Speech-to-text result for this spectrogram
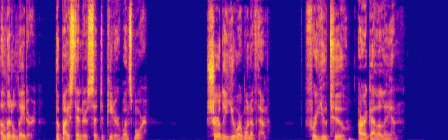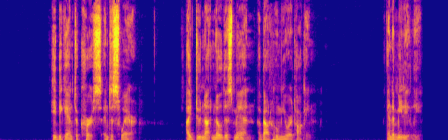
A little later, the bystanders said to Peter once more, Surely you are one of them, for you too are a Galilean. He began to curse and to swear, I do not know this man about whom you are talking. And immediately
